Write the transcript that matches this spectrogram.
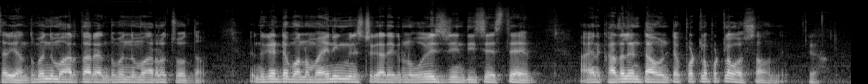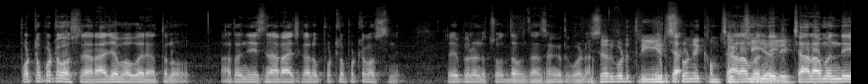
సరే ఎంతమంది మారుతారో ఎంతమంది మారో చూద్దాం. ఎందుకంటే మన మైనింగ్ మినిస్టర్ గారి దగ్గర ఉన్న ఓఎస్డీని తీసేస్తే ఆయన కథలింటా ఉంటే పుట్ల పుట్ల వస్తూ ఉన్నాయి యా. పుట్ల పుట్టగా వస్తున్నాయి. రాజాబాబు అని అతను అతను చేసిన అరాజకాలు పుట్ల పుట్టగా వస్తున్నాయి. రేపు ఎల్లుండి చూద్దాం దాని సంగతి కూడా. కూడా త్రీ ఇయర్స్ చాలా మంది చాలా మంది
